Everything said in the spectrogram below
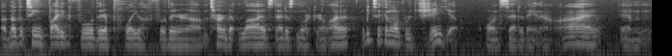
another team fighting for their play for their um, tournament lives. That is North Carolina. They'll be taking on Virginia on Saturday. Now, I am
